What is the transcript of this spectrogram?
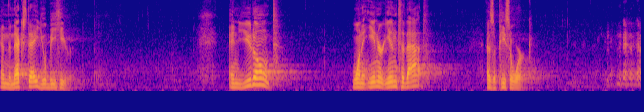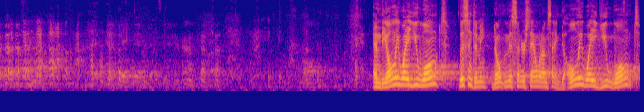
and the next day you'll be here. And you don't want to enter into that as a piece of work. And the only way you won't, listen to me, don't misunderstand what I'm saying. The only way you won't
